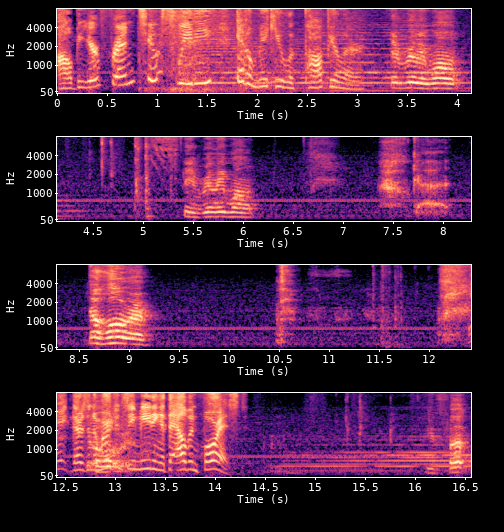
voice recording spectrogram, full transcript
I'll be your friend too, sweetie. It'll make you look popular. It really won't. It really won't. Oh, God. The horror. Hey, there's an emergency meeting at the Elven Forest. You fuck.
